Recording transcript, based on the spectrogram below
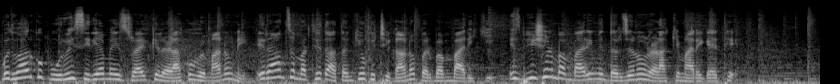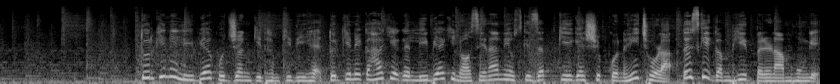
बुधवार को पूर्वी सीरिया में इसराइल के लड़ाकू विमानों ने ईरान समर्थित आतंकियों के ठिकानों पर बमबारी की। इस भीषण बमबारी में दर्जनों लड़ाके मारे गए थे। तुर्की ने लीबिया को जंग की धमकी दी है। तुर्की ने कहा कि अगर लीबिया की नौसेना ने उसके जब्त किए गए शिप को नहीं छोड़ा तो इसके गंभीर परिणाम होंगे।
